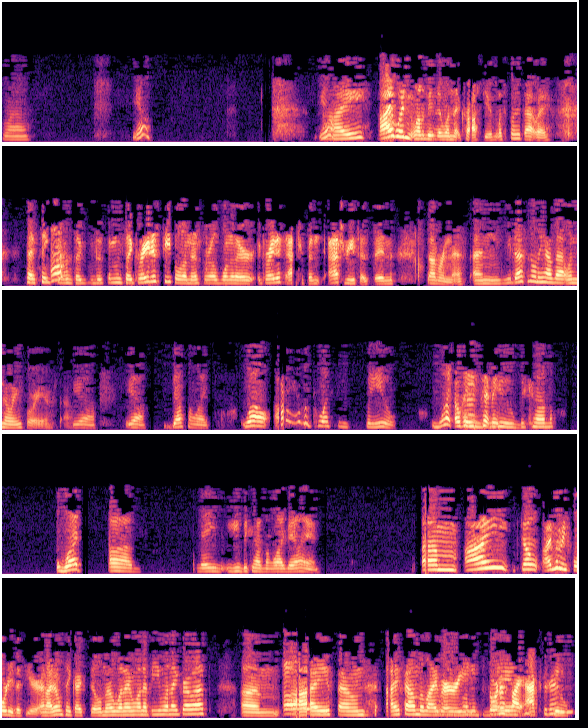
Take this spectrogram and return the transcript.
Wow. Yeah. Yeah. I I wouldn't want to be the one that crossed you. Let's put it that way. I think some of the, the some of the greatest people in this world, one of their greatest attributes attributes has been stubbornness, and you definitely have that one going for you. So. Yeah. Yeah. Definitely. Well, I have a question for you. What Okay, made you become what um made you become a librarian? Um, I don't. I'm gonna be 40 this year, and I don't think I still know what I want to be when I grow up. Um, Oh. I found I found the library sort of by accident.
